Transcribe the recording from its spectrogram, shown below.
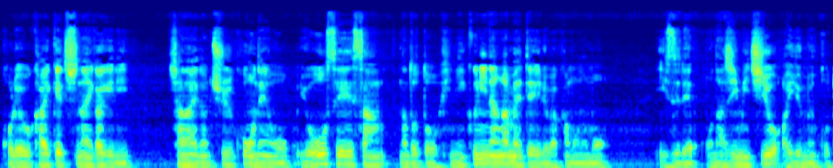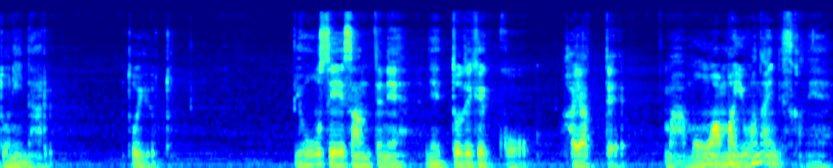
これを解決しない限り、社内の中高年を妖精さんなどと皮肉に眺めている若者も、いずれ同じ道を歩むことになる。というと。妖精さんってね、ネットで結構流行って、まあもうあんま言わないんですかね。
